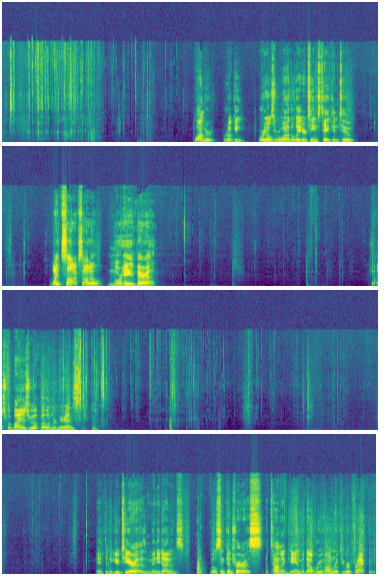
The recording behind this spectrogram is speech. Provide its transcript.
Wander, rookie. Orioles were one of the later teams taken, too. White Sox Otto, Norge Vera. Baez UFO and Ramirez. Anthony Gutierrez, Mini Diamonds. Willson Contreras, Atomic, and Vidal Brujan, Rookie Refractor.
